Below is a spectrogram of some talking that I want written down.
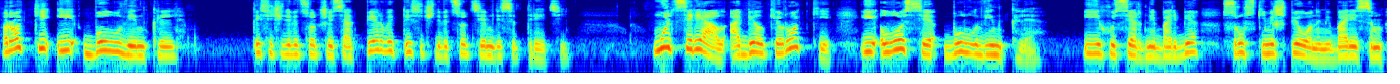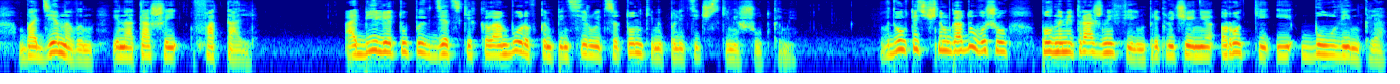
Рокки и Булвинкль, 1961-1973. Мультсериал о белке Рокки и лосе Булвинкле и их усердной борьбе с русскими шпионами Борисом Баденовым и Наташей Фаталь. Обилие тупых детских каламбуров компенсируется тонкими политическими шутками. В 2000 году вышел полнометражный фильм «Приключения Рокки и Булвинкля»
